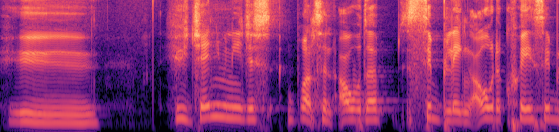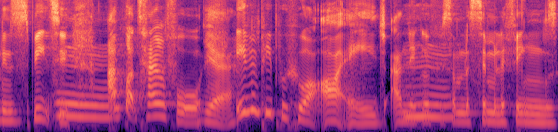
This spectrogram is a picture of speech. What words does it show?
who who genuinely just wants an older sibling, older queer sibling to speak to. I've got time for. Mm. Yeah. Mm. Even people who are our age and they go through some of the similar things,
